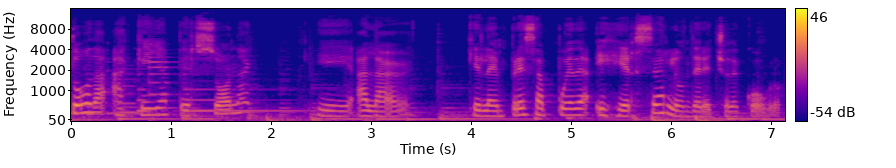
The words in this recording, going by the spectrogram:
Toda aquella persona eh, a la que la empresa pueda ejercerle un derecho de cobro.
